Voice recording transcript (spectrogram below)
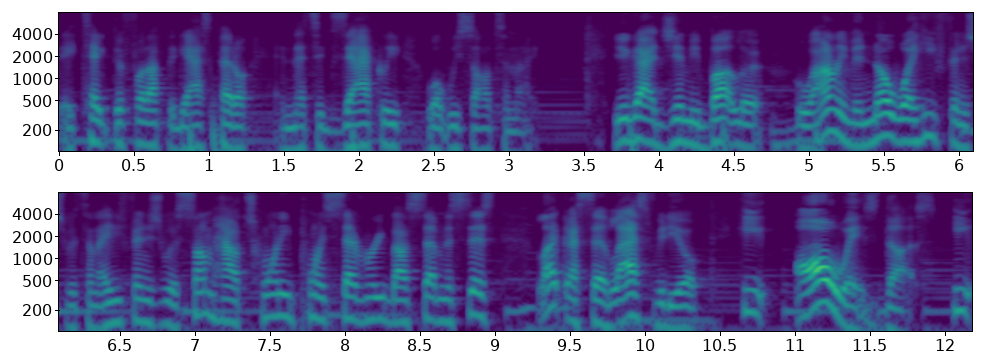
They take their foot off the gas pedal. And that's exactly what we saw tonight. You got Jimmy Butler, who I don't even know what he finished with tonight. He finished with somehow 20.7 rebounds, 7 assists. Like I said last video, he always does. He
